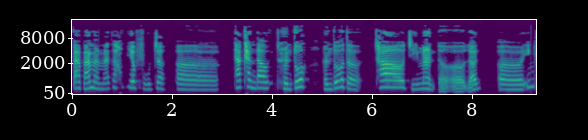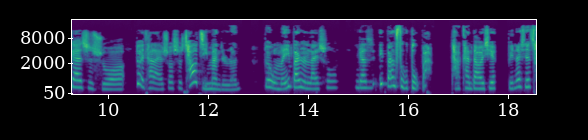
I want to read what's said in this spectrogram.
爸爸妈妈在后面扶着。呃，她看到很多很多的超级慢的人，呃，应该是说对她来说是超级慢的人，对我们一般人来说。应该是一般速度吧。他看到一些比那些超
